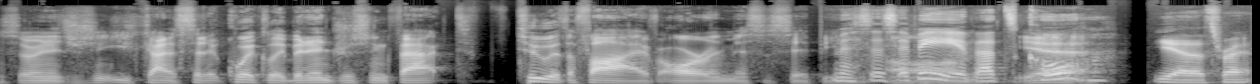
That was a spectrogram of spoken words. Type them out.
So interesting. You kind of said it quickly, but interesting fact: two of the five are in Mississippi. Mississippi, Um, that's yeah. cool. Yeah, that's right.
